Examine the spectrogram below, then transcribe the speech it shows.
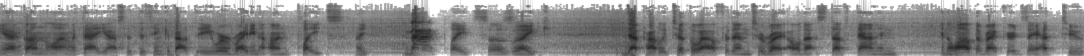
Yeah, and going along with that, you also have to think about they were writing it on plates, like metal Ah. plates. So it's like that probably took a while for them to write all that stuff down. And in a lot of the records, they had to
